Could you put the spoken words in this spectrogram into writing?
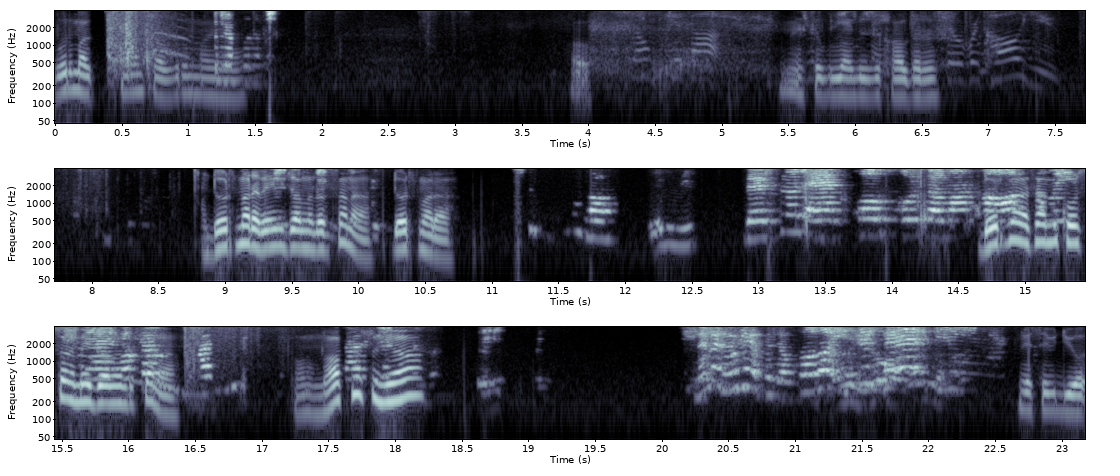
Vurma kanka vurma ya. Of. Neyse bunlar bizi kaldırır. Dört mara benim canlandırsana. Dört mara. Dersin sen koskocaman. Dört numara sen bir koşsana, beni canlandırsana. Oğlum ne yapıyorsun ya? Neyse video.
